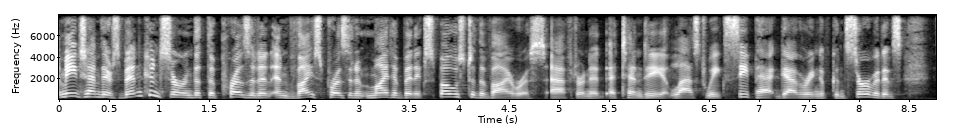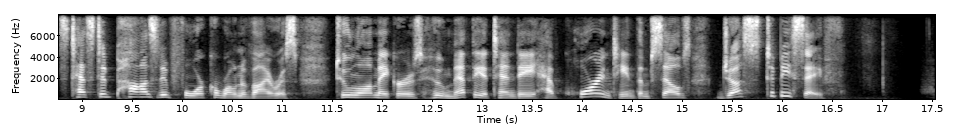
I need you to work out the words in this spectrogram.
In the meantime, there's been concern that the president and vice president might have been exposed to the virus after an attendee at last week's CPAC gathering of conservatives tested positive for coronavirus. Two lawmakers who met the attendee have quarantined themselves just to be safe.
